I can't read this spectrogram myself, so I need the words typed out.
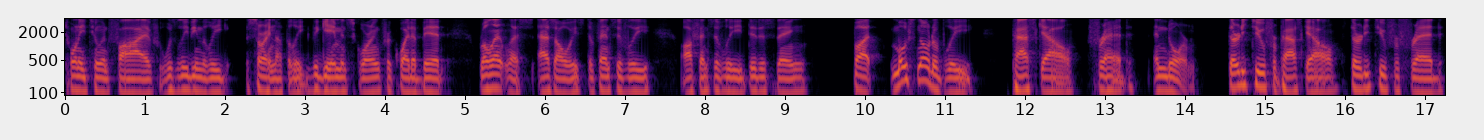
22 and 5, was leading the league, sorry, not the league, the game in scoring for quite a bit relentless as always, defensively, offensively, did his thing. But most notably, Pascal, Fred, and Norm. 32 for Pascal, 32 for Fred,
